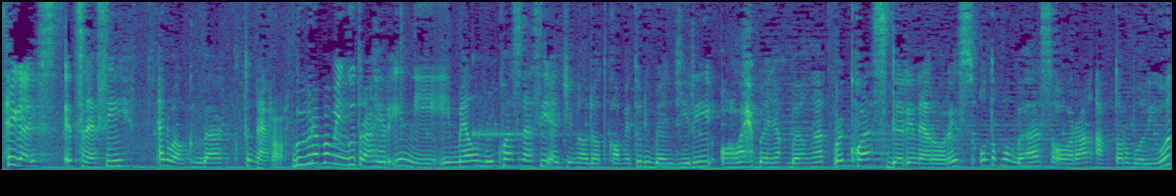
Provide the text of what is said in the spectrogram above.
Hey guys, it's Nessie and welcome back to Neror. Beberapa minggu terakhir ini, email requestnesi@gmail.com itu dibanjiri oleh banyak banget request dari Neroris untuk membahas seorang aktor Bollywood,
